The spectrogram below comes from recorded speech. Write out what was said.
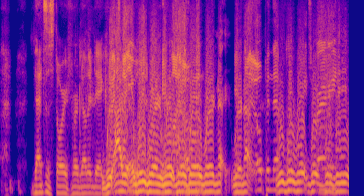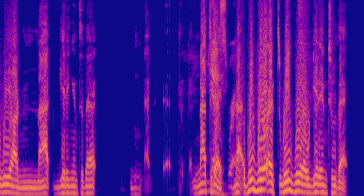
that's a story for another day. We, I, we, we're, we're, we're, we're, we're, not, we're not, open that we're, we're, we're, we, we are not getting into that. Not today. Yes, right. not, we will, we will get into that.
